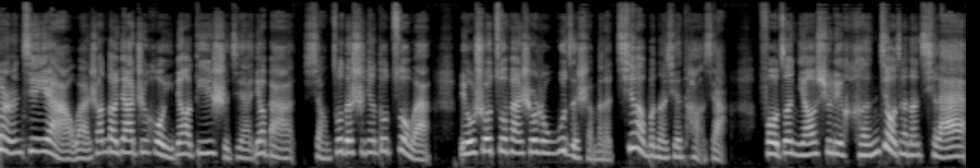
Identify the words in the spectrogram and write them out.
个人经验啊，晚上到家之后一定要第一时间要把想做的事情都做完，比如说做饭、收拾屋子什么的，千万不能先躺下，否则你要蓄力很久才能起来。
